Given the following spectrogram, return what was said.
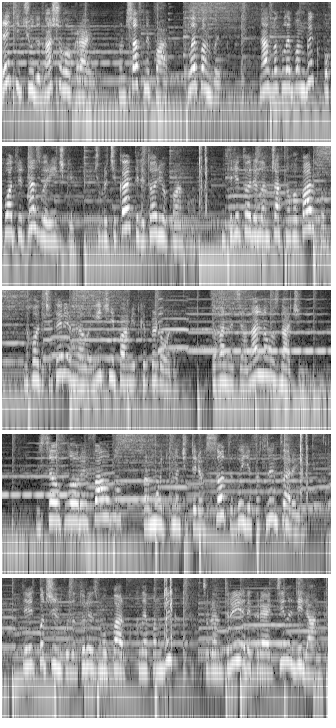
Третє чудо нашого краю ландшафтний парк Клепанбик. Назва Клепанбик походить від назви річки, що протікає територію парку. На території ландшафтного парку знаходять чотири геологічні пам'ятки природи загальнонаціонального значення. Місцеву флору і фауну формують понад 400 видів рослин тварин. Для відпочинку та туризму парку Клепанбик створено три рекреаційні ділянки,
